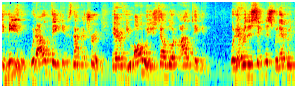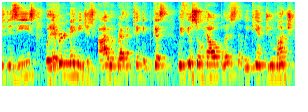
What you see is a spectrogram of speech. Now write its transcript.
Immediately, without thinking. Is not true? You, ever, you always you tell Lord, I'll take it. Whatever the sickness, whatever the disease, whatever it may be, just I would rather take it because we feel so helpless that we can't do much.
